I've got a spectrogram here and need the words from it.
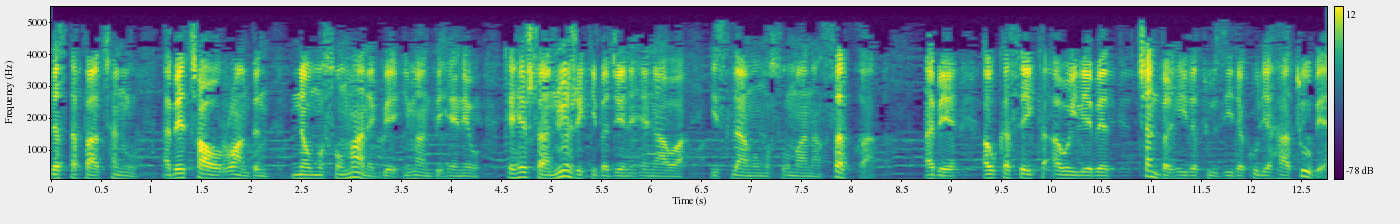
دەستە پاچەن و ئەبێ چاوەڕوان بن نەو موسڵمانێک بێ ئیمان بهێنێ و کە هێشتا نوێژێکی بەجێ نەهێناوە ئیسلام و موسڵمانان سەربخا. ئەبێ ئەو کەسەی کە ئەوەی لێ بێت چەند بە غیرەت و زیرەک و لێهاتوو بێ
